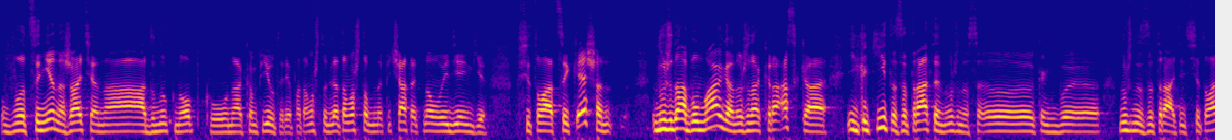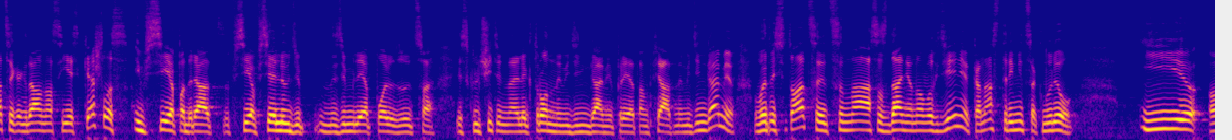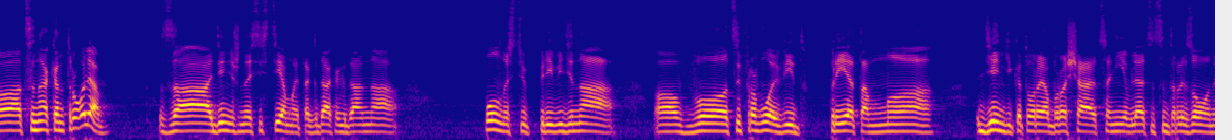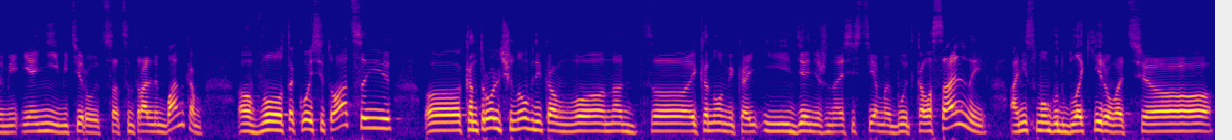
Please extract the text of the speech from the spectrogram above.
в цене нажатия на одну кнопку на компьютере, потому что для того, чтобы напечатать новые деньги в ситуации кэша, нужна бумага, нужна краска и какие-то затраты нужно, э, как бы, нужно затратить. В ситуации, когда у нас есть кэшлес, и все подряд, все, все люди на Земле пользуются исключительно электронными деньгами, при этом фиатными деньгами, в этой ситуации цена создания новых денег, она стремится к нулю. И э, цена контроля за денежной системой тогда, когда она полностью переведена э, в цифровой вид, при этом э, деньги, которые обращаются, они являются централизованными и они имитируются центральным банком, э, в такой ситуации контроль чиновников над экономикой и денежной системой будет колоссальный, они смогут блокировать э,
